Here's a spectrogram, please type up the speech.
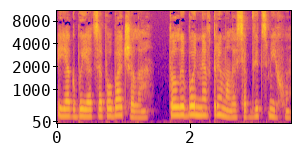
Якби я це побачила, то, либонь, не втрималася б від сміху.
